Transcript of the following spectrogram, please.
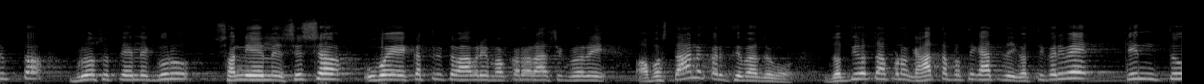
ଯୁକ୍ତ ବୃହସ୍ପତି ହେଲେ ଗୁରୁ ଶନି ହେଲେ ଶିଷ୍ୟ ଉଭୟ ଏକତ୍ରିତ ଭାବରେ ମକର ରାଶି ଗୃହରେ ଅବସ୍ଥାନ କରିଥିବା ଯୋଗୁଁ ଯଦିଓ ତ ଆପଣ ଘାତ ପ୍ରତିଘାତ ଦେଇ ଗତି କରିବେ କିନ୍ତୁ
